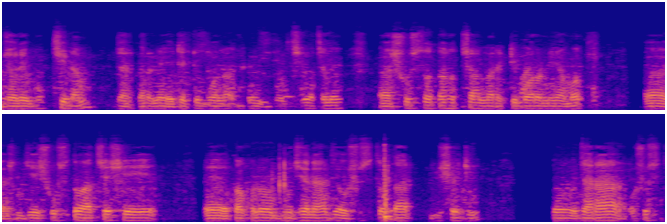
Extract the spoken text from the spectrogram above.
জ্বরে ভুগছিলাম, যার কারণে এটা একটু বলা, বল- বলছি। আসলে সুস্থতা হচ্ছে আল্লাহর একটি বড় নিয়ামত। যে সুস্থ আছে সে কখনো বুঝে না যে অসুস্থতার বিষয়টি। তো যারা অসুস্থ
